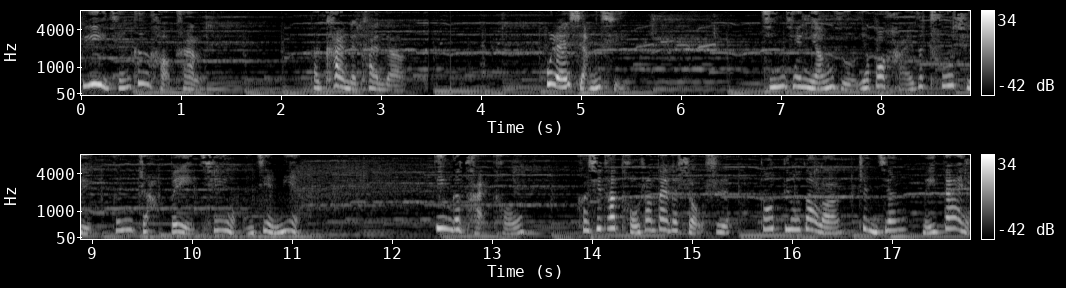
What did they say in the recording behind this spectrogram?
比以前更好看了。他看着看着，忽然想起，今天娘子要抱孩子出去跟长辈亲友们见面。定个彩头，可惜他头上戴的首饰都丢到了镇江，没带来。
